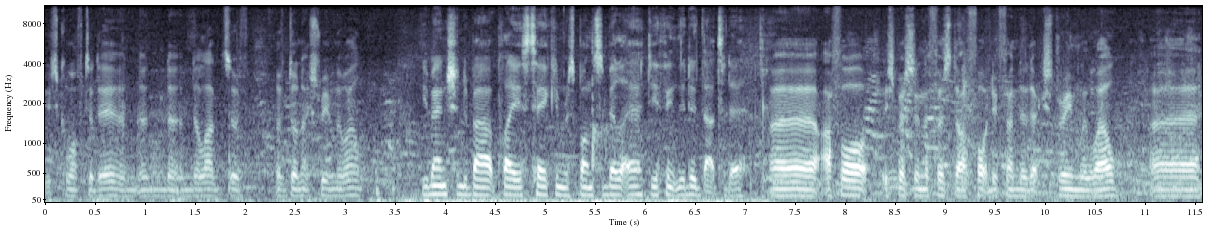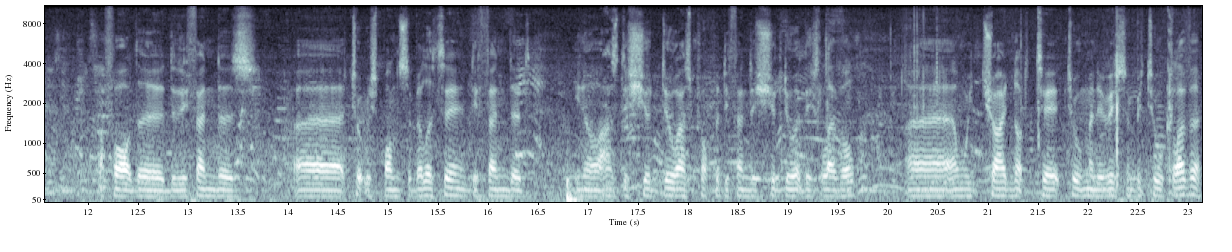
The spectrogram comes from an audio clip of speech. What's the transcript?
He's come off today, and, and, and the lads have, have done extremely well. You mentioned about players taking responsibility. Do you think they did that today? Uh, I thought, especially in the first half, I thought defended extremely well. Uh, I thought the the defenders uh, took responsibility, defended, you know, as they should do, as proper defenders should do at this level, uh, and we tried not to take too many risks and be too clever.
